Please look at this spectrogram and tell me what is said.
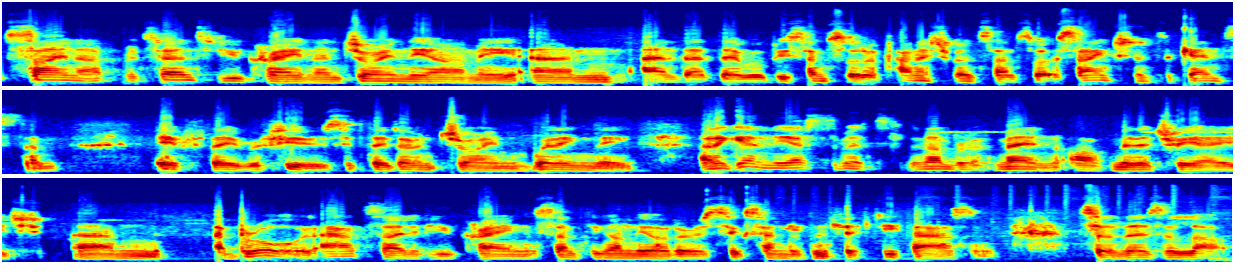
sign up, return to Ukraine, and join the army, um, and that there will be some sort of punishment, some sort of sanctions against them if they refuse, if they don't join willingly. And again, the estimates, the number of men of military age um, abroad, outside of Ukraine, is something on the order of 650,000. So there's a lot.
